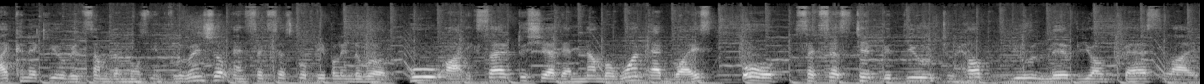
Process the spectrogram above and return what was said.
I connect you with some of the most influential and successful people in the world who are excited to share their number one advice or success tip with you to help you live your best life.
